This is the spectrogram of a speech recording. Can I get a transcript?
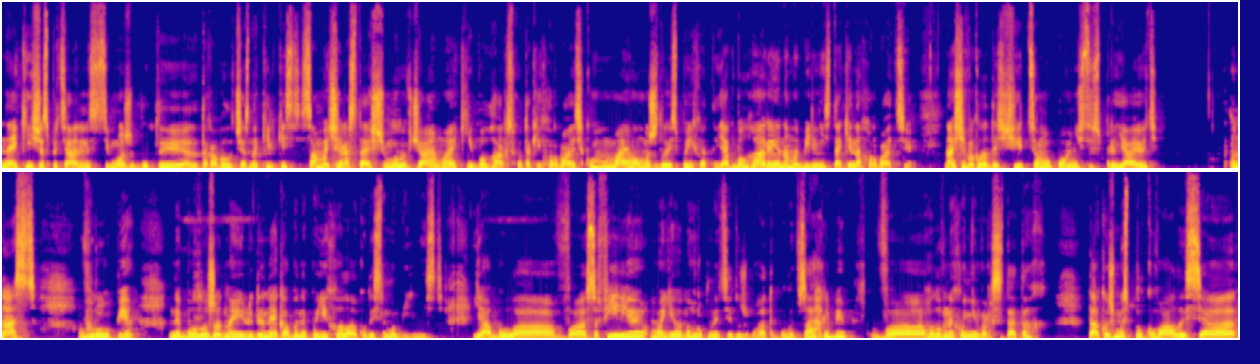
на якій ще спеціальності може бути така величезна кількість. Саме через те, що ми вивчаємо як і болгарську, так і хорватську. Ми маємо можливість поїхати як в Болгарію на мобільність, так і на Хорватію. Наші викладачі цьому повністю сприяють. У нас в групі не було жодної людини, яка би не поїхала кудись на мобільність. Я була в Софії, мої одногрупниці дуже багато були в Загребі, в головних університетах. Також ми спілкувалися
